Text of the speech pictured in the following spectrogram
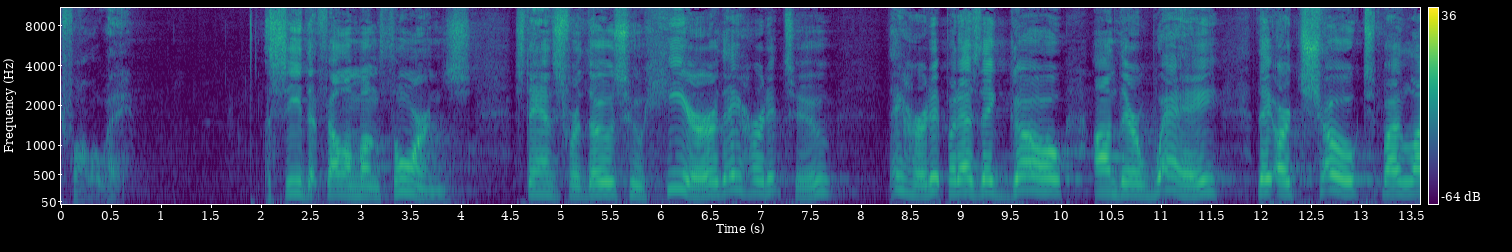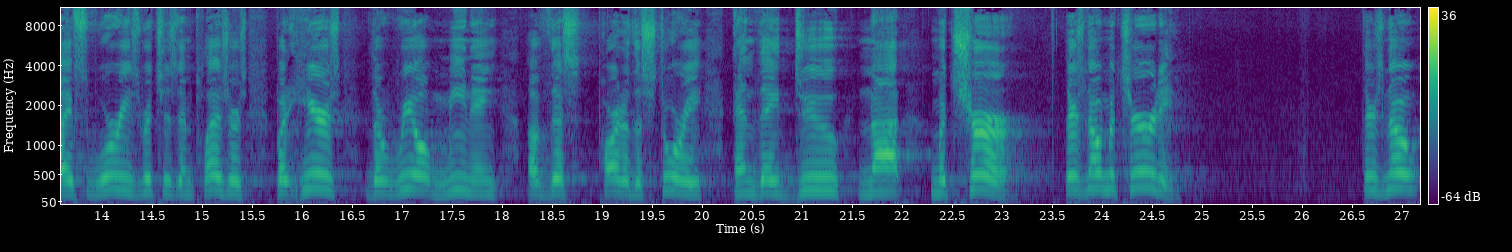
fall away. The seed that fell among thorns stands for those who hear. They heard it too. They heard it, but as they go on their way, they are choked by life's worries, riches, and pleasures. But here's the real meaning of this part of the story, and they do not mature. There's no maturity, there's no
